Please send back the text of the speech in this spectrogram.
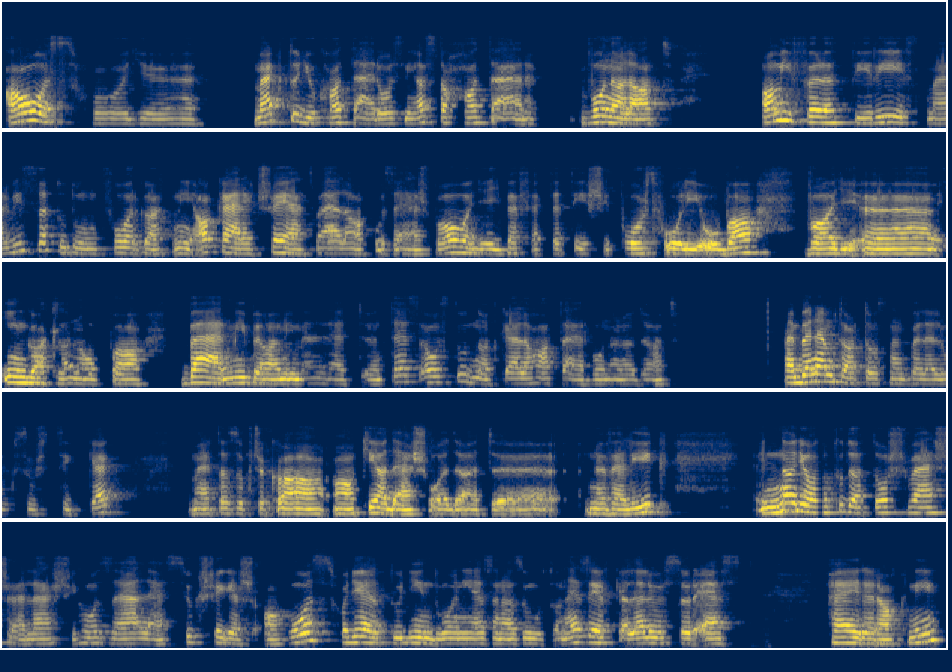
Ahhoz, hogy meg tudjuk határozni azt a határvonalat, ami fölötti részt már vissza tudunk forgatni, akár egy saját vállalkozásba, vagy egy befektetési portfólióba, vagy ö, ingatlanokba, bármibe, ami mellett döntesz, ahhoz tudnod kell a határvonaladat. Ebben nem tartoznak bele luxus cikkek, mert azok csak a, a kiadás oldalt ö, növelik, egy nagyon tudatos vásárlási hozzáállás szükséges ahhoz, hogy el tudj indulni ezen az úton. Ezért kell először ezt helyre rakni,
